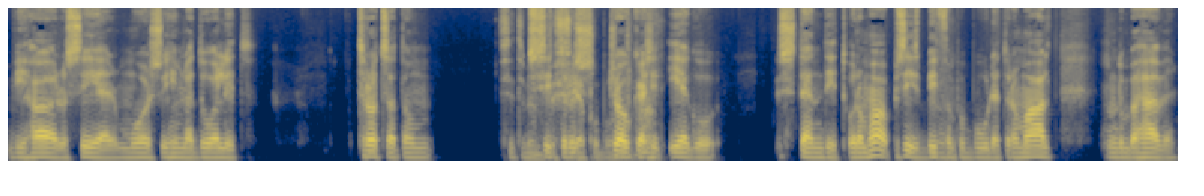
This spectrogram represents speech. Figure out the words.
vi hör och ser mår så himla dåligt. Trots att de Sitter sitter och strokar Ja. sitt ego ständigt. Och de har precis biffen Mm. på bordet och de har allt som de behöver.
